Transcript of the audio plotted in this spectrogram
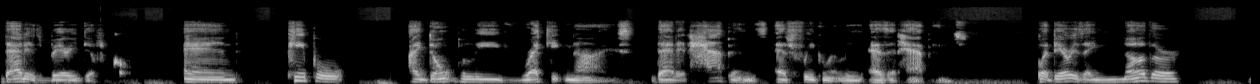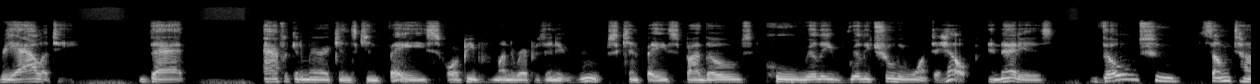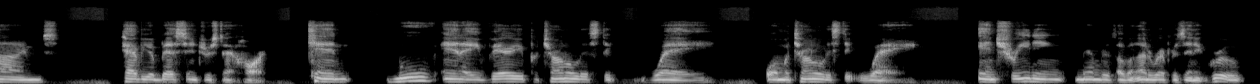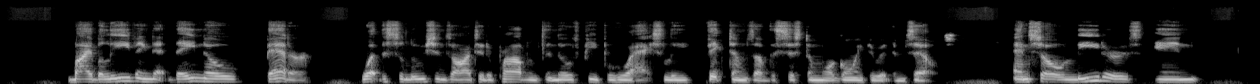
That is very difficult. And people, I don't believe, recognize that it happens as frequently as it happens. But there is another reality that African Americans can face or people from underrepresented groups can face by those who really, really, truly want to help. And that is those who sometimes have your best interest at heart can move in a very paternalistic way or maternalistic way in treating members of an underrepresented group by believing that they know better what the solutions are to the problems than those people who are actually victims of the system or going through it themselves. And so leaders in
